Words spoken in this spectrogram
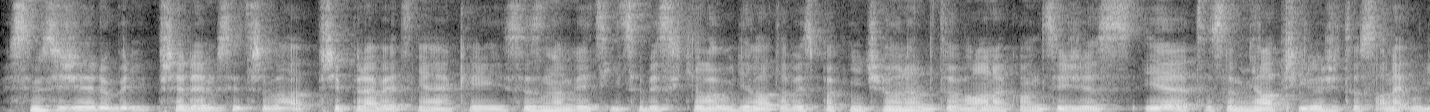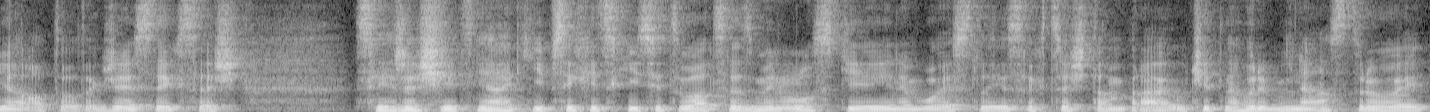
Myslím si, že je dobrý předem si třeba připravit nějaký seznam věcí, co bys chtěla udělat, abys pak ničeho nelitovala na konci, že je, to jsem měla příležitost a neudělala to. Takže jestli chceš si řešit nějaký psychický situace z minulosti, nebo jestli se chceš tam právě učit na hudební nástroj,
